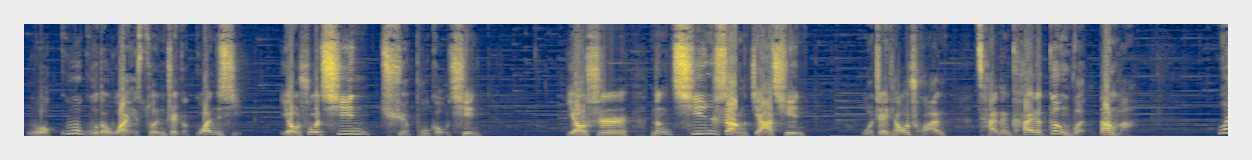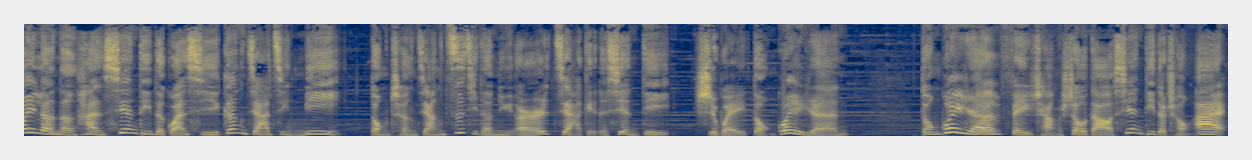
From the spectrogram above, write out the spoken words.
我姑姑的外孙这个关系。要说亲却不够亲，要是能亲上加亲，我这条船才能开得更稳当嘛。为了能和献帝的关系更加紧密，董承将自己的女儿嫁给了献帝，是为董贵人。董贵人非常受到献帝的宠爱，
